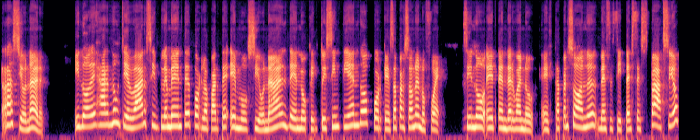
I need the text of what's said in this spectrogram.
racional y no dejarnos llevar simplemente por la parte emocional de lo que estoy sintiendo porque esa persona no fue, sino entender, bueno, esta persona necesita este espacio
